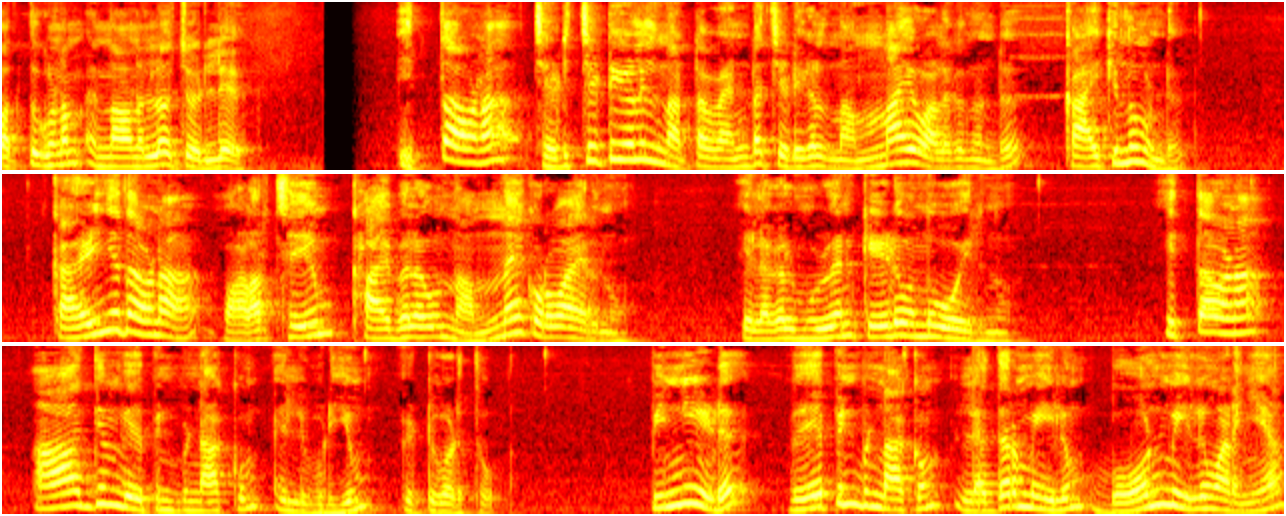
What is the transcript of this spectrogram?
പത്ത് ഗുണം എന്നാണല്ലോ ചൊല്ല്. ഇത്തവണ ചെടിച്ചട്ടികളിൽ നട്ട വെണ്ട ചെടികൾ നന്നായി വളരുന്നുണ്ട് കായ്ക്കുന്നുമുണ്ട്. കഴിഞ്ഞ തവണ വളർച്ചയും കായ്ഫലവും നന്നേ കുറവായിരുന്നു. ഇലകൾ മുഴുവൻ കേടുവന്നു പോയിരുന്നു. ഇത്തവണ ആദ്യം വേപ്പിൻ പിണ്ണാക്കും എല്ലുപൊടിയും ഇട്ടുകൊടുത്തു. പിന്നീട് വേപ്പിൻ പിണ്ണാക്കും ലെതർ മീലും ബോൺ മീലും അടങ്ങിയ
